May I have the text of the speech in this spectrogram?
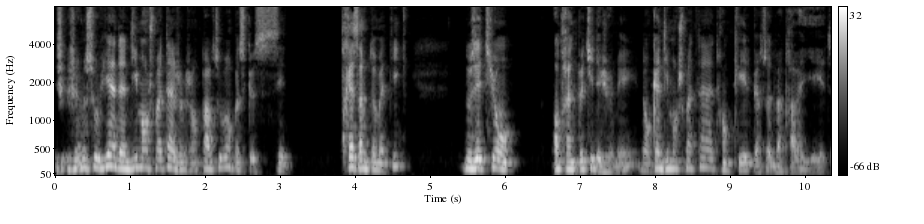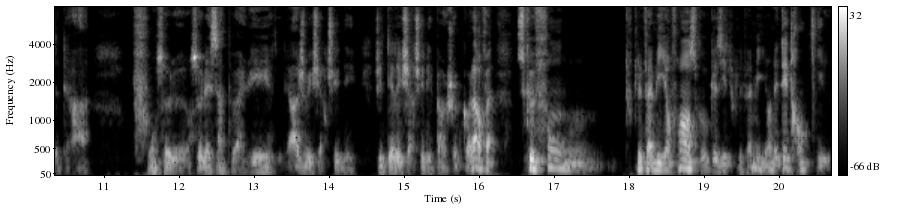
Je, me souviens d'un dimanche matin, j'en parle souvent parce que c'est très symptomatique. Nous étions en train de petit déjeuner, donc un dimanche matin, tranquille, personne va travailler, etc. on, se, laisse un peu aller, etc. Je vais chercher des, j'étais allé chercher des pains au chocolat, enfin, ce que font toutes les familles en France, quasi toutes les familles, on était tranquille.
